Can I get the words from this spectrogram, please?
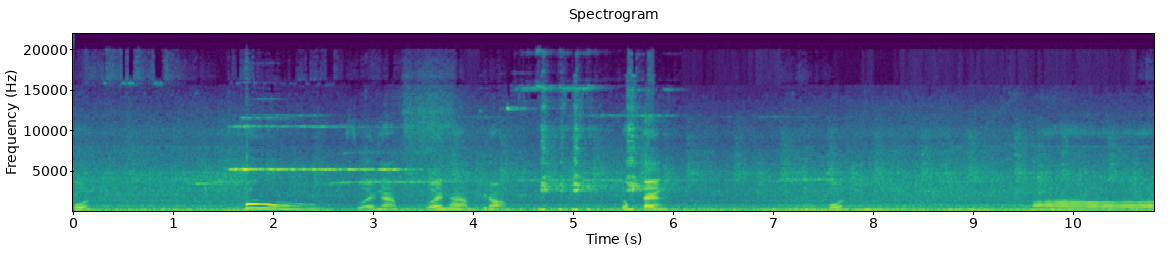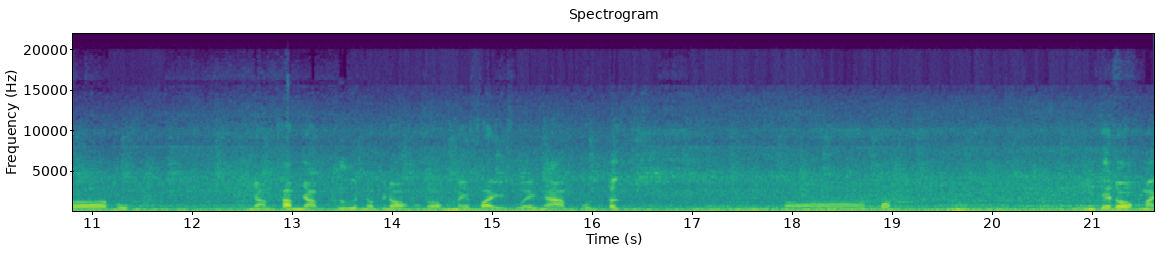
ปุ่นสวยงาม สวยงามพี่น้องตกแต่งปุ่นป๊อทกยามค่ำยามคืนเนาะพี่น้องดอกไม้ไฟสวยงามบนตึกอ๋อโถ่นี่ แต่ดอกไม้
